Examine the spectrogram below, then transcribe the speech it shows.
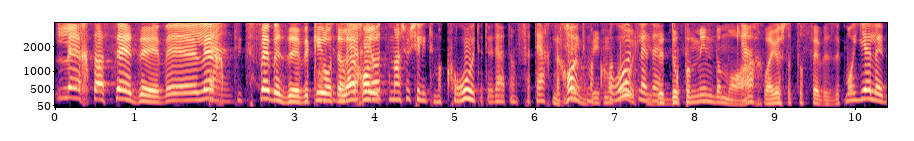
לך תעשה את זה, ולך כן. תצפה בזה, וכאילו אתה לא שזה יכול... הופך להיות משהו של התמכרות, אתה יודע, אתה מפתח סוג נכון, של זה התמכרות התמכרות, כי לזה. זה דופמין במוח, כן. ברגע שאתה צופה בזה, זה כמו ילד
